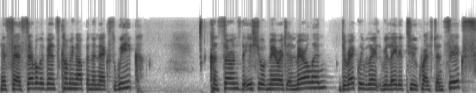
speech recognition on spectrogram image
It says several events coming up in the next week concerns the issue of marriage in Maryland, directly related to question six.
